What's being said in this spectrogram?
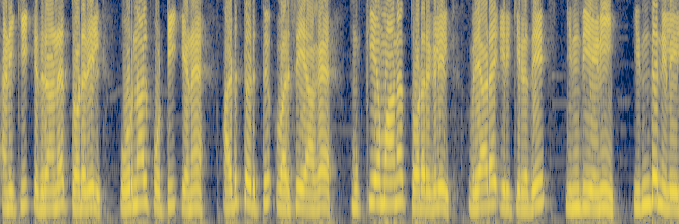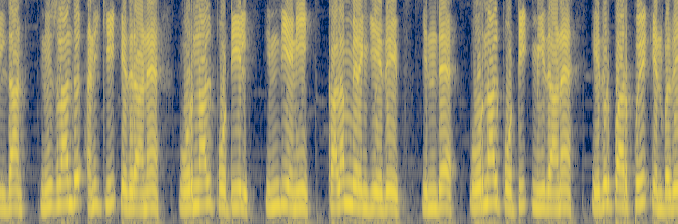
அணிக்கு எதிரான தொடரில் ஒருநாள் போட்டி என அடுத்தடுத்து வரிசையாக முக்கியமான தொடர்களில் விளையாட இருக்கிறது இந்திய அணி. இந்த நிலையில்தான் நியூசிலாந்து அணிக்கு எதிரான ஒருநாள் போட்டியில் இந்திய அணி களம் இறங்கியது. இந்த ஒருநாள் போட்டி மீதான எதிர்பார்ப்பு என்பது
